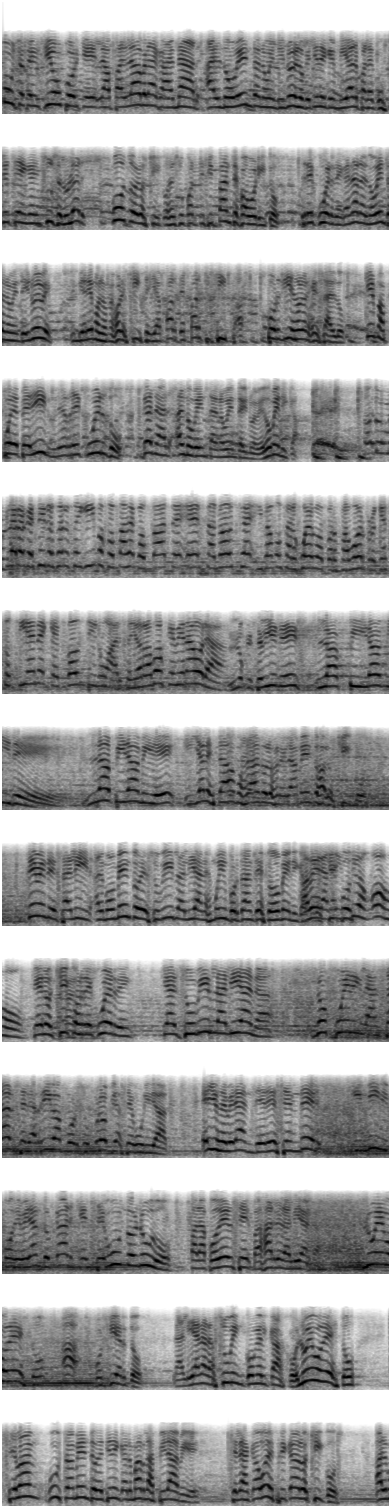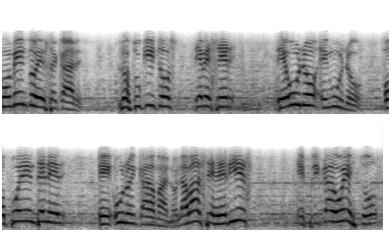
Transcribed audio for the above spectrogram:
Mucha atención porque la palabra ganar al 90-99 es lo que tiene que enviar para que usted tenga en su celular fotos de los chicos, de su participante favorito. Recuerde, ganar al 90-99, enviaremos los mejores chistes y aparte participa por 10 dólares de saldo. ¿Qué más puede pedir? Le recuerdo, ganar al 90-99. Doménica. Sí, nosotros seguimos con más de combate esta noche y vamos al juego, por favor, porque esto tiene que continuar. Señor Ramos, ¿qué viene ahora? Lo que se viene es la pirámide. La pirámide, y ya le estábamos dando los reglamentos a los chicos. Deben de salir al momento de subir la liana. Es muy importante esto, Doménica. A que ver, los chicos- atención, ojo. que los chicos recuerden que al subir la liana no pueden lanzarse de arriba por su propia seguridad. Ellos deberán de descender y mínimo deberán tocar el segundo nudo para poderse bajar de la liana. Luego de esto, ah, por cierto, la liana la suben con el casco. Luego de esto, se van justamente donde tienen que armar las pirámides. Se les acabó de explicar a los chicos. Al momento de sacar los tuquitos, debe ser de uno en uno. O pueden tener eh, uno en cada mano. La base es de 10. Explicado esto,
